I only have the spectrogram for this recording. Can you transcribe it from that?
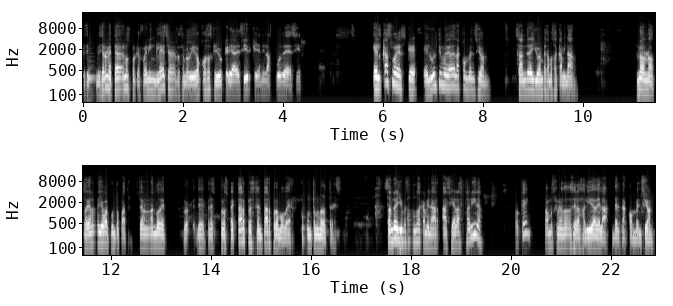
que se me hicieron eternos porque fue en inglés y se me olvidó cosas que yo quería decir que ya ni las pude decir. El caso es que el último día de la convención, Sandra y yo empezamos a caminar. No, no, todavía no llego al punto cuatro. Estoy hablando de de prospectar, presentar, promover. Punto número tres. Sandra y yo empezamos a caminar hacia la salida. ¿Ok? Vamos caminando hacia la salida de la, de la convención.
